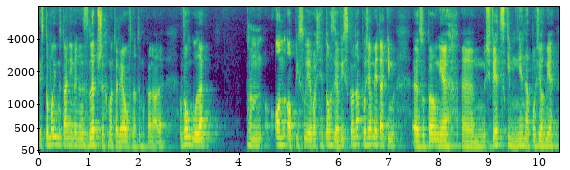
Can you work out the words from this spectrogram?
Jest to moim zdaniem jeden z lepszych materiałów na tym kanale w ogóle. On opisuje właśnie to zjawisko na poziomie takim e, zupełnie świeckim, nie na poziomie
